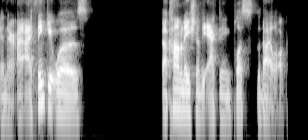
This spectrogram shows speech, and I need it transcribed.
in there. I, I think it was a combination of the acting plus the dialogue,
